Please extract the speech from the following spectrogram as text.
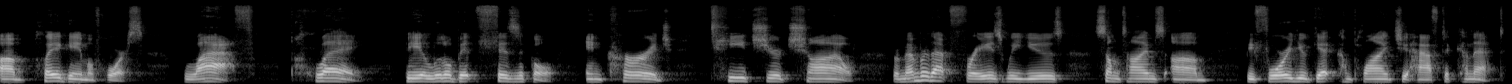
Um, play a game of horse, laugh, play, be a little bit physical, encourage, teach your child. Remember that phrase we use sometimes um, before you get compliance, you have to connect.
